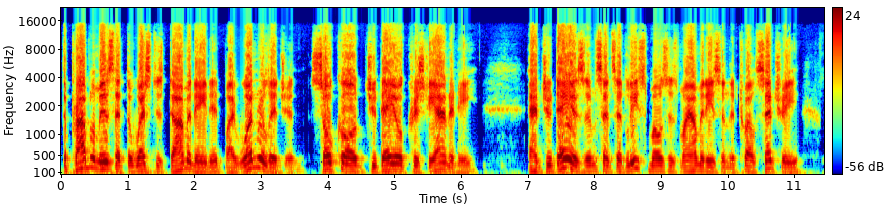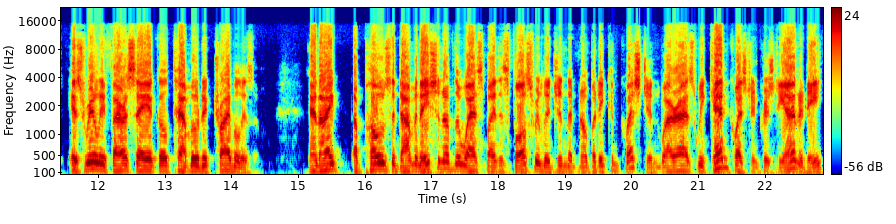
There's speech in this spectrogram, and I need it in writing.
The problem is that the West is dominated by one religion, so called Judeo Christianity, and Judaism, since at least Moses Maimonides in the 12th century, is really Pharisaical Talmudic tribalism. And I oppose the domination of the West by this false religion that nobody can question, whereas we can question Christianity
